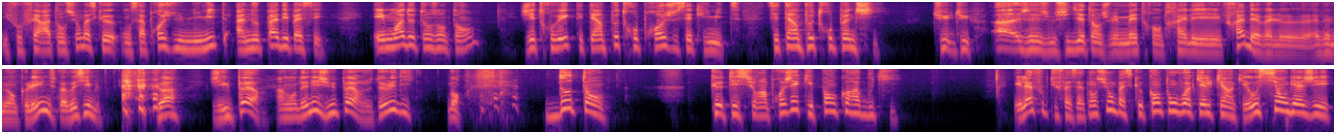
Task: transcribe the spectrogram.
il faut faire attention parce qu'on s'approche d'une limite à ne pas dépasser. Et moi, de temps en temps, j'ai trouvé que tu étais un peu trop proche de cette limite. C'était un peu trop punchy. Tu, tu, ah, je, me suis dit, attends, je vais me mettre entre elle et Fred, elle va, le, elle va lui en coller une, c'est pas possible. tu vois, j'ai eu peur. À un moment donné, j'ai eu peur, je te le dis. Bon. D'autant que tu es sur un projet qui n'est pas encore abouti. Et là, il faut que tu fasses attention parce que quand on voit quelqu'un qui est aussi engagé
